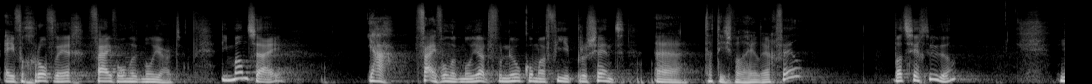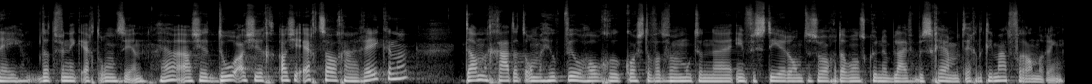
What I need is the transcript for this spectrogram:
Even grofweg 500 miljard. Die man zei... ja, 500 miljard voor 0,4 procent, uh, dat is wel heel erg veel. Wat zegt u dan? Nee, dat vind ik echt onzin. Als je, als, je, als je echt zou gaan rekenen, dan gaat het om heel veel hogere kosten wat we moeten uh, investeren om te zorgen dat we ons kunnen blijven beschermen tegen de klimaatverandering.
